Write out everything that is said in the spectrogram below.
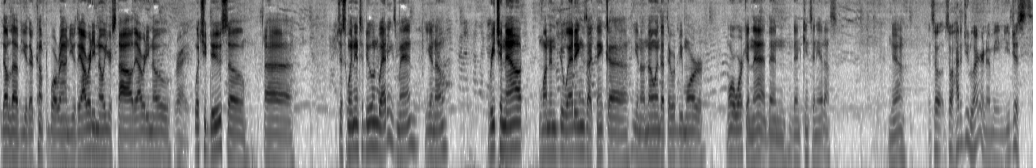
they'll love you. They're comfortable around you. They already know your style. They already know Right. what you do. So, uh, just went into doing weddings, man. You know, reaching out, wanting to do weddings. I think uh, you know, knowing that there would be more more work in that than than quinceañeras. Yeah, And so, so how did you learn? I mean, you just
